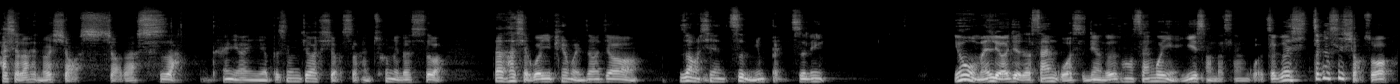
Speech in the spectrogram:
他写了很多小小的诗啊，他也也不是叫小诗，很出名的诗吧。但他写过一篇文章叫《让贤自明本志令》。因为我们了解的三国，实际上都是从《三国演义》上的三国。这个这个是小说，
